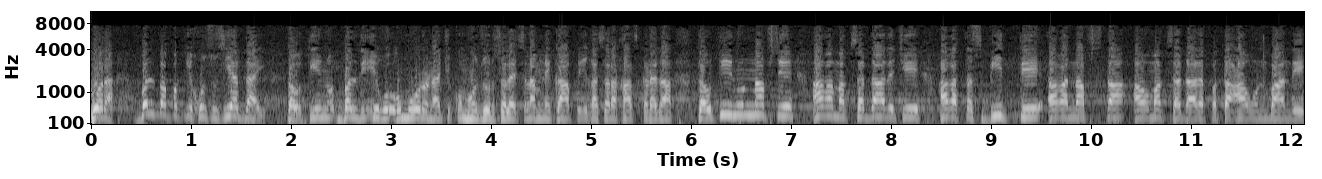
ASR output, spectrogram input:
ګورا بل به پکې خصوصیت دای توطین بل دی هغو امورو نه چې کوم حضور صلی الله علیه وسلم نکاح په هغه سره خاص کړی دا توطین النفس هغه مقصد دا چې هغه تثبیت ته هغه نفس ته او مقصد دا په تعاون باندې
